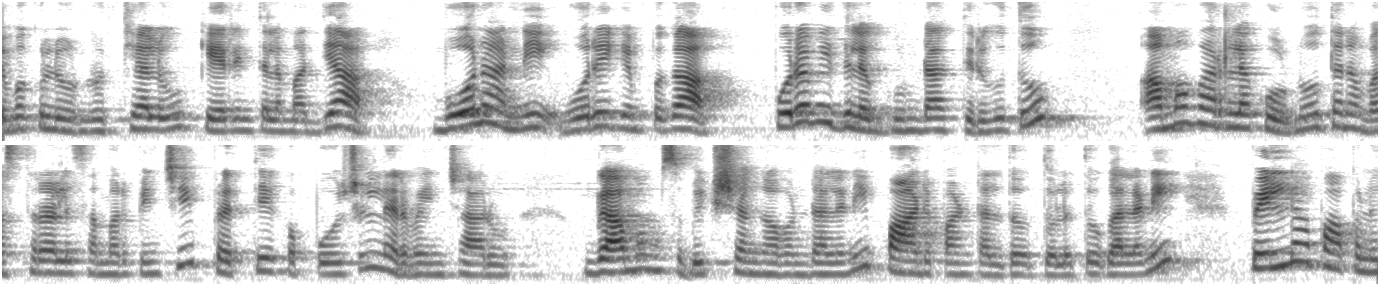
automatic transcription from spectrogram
యువకులు నృత్యాలు కేరింతల మధ్య బోనాన్ని ఊరేగింపుగా పురవీధుల గుండా తిరుగుతూ అమ్మవార్లకు నూతన వస్త్రాలు సమర్పించి ప్రత్యేక పూజలు నిర్వహించారు. గ్రామం సుభిక్షంగా ఉండాలని పాడి పంటలతో తొలతూగాలని పిల్ల పాపలు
